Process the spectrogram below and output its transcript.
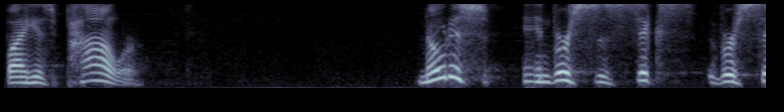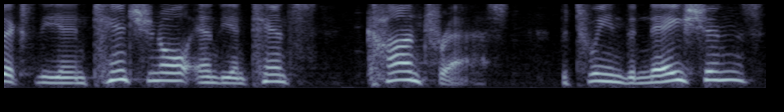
by his power. Notice in verses 6 verse 6 the intentional and the intense contrast between the nations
